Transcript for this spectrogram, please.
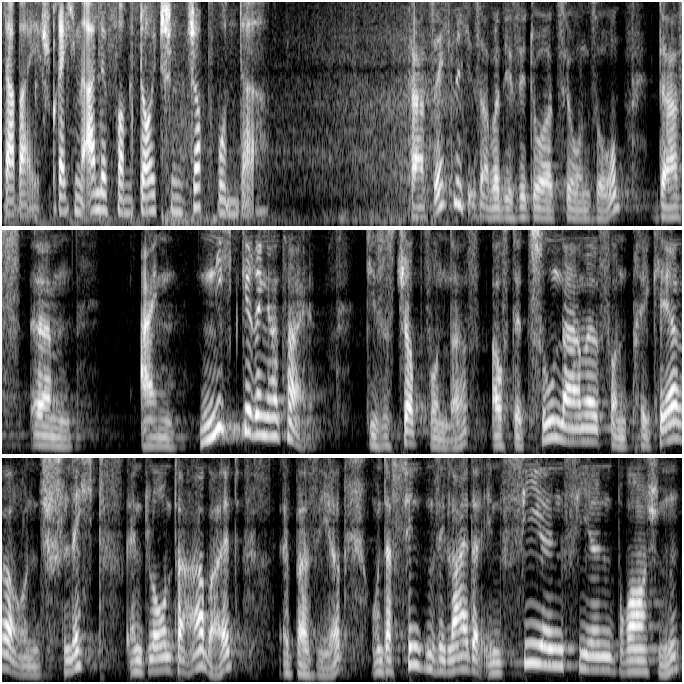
Dabei sprechen alle vom deutschen Jobwunder. Tatsächlich ist aber die Situation so, dass ähm, ein nicht geringer Teil dieses Jobwunders auf der Zunahme von prekärer und schlecht entlohnter Arbeit äh, basiert. Und das finden Sie leider in vielen, vielen Branchen.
